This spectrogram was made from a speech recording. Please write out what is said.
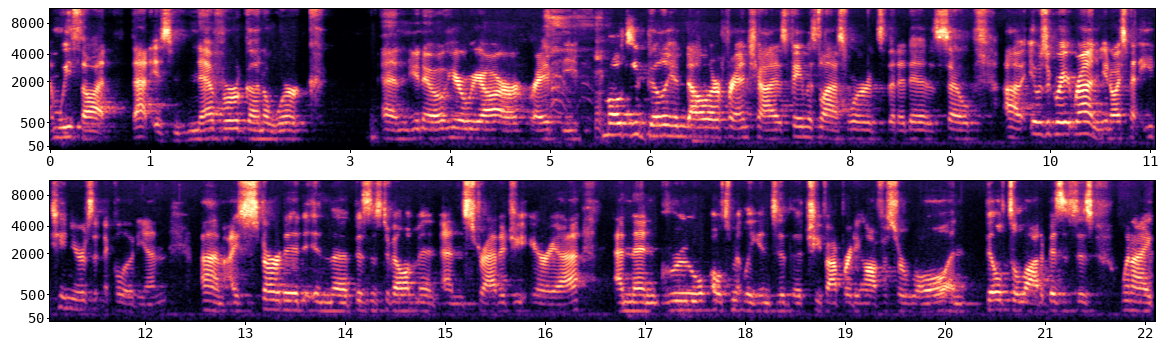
And we thought, that is never going to work and you know here we are right? The multi-billion dollar franchise famous last words that it is. So uh, it was a great run. You know i spent 18 years at nickelodeon. Um, i started in the business development and strategy area and then grew ultimately into the chief operating officer role and built a lot of businesses. When i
